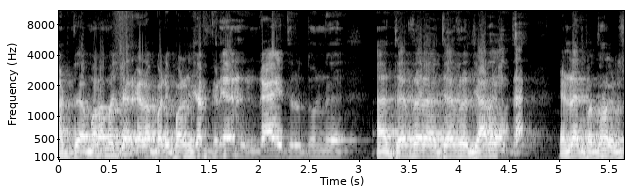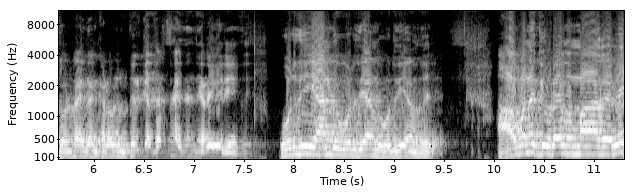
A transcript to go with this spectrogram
அடுத்த முதலமைச்சர் எடப்பாடி பழனிசாமி கிடையாது. ரெண்டாயிரத்தி இருபத்தி ஒன்று தேர்தல் தேர்தல் ஜாதகத்தை ரெண்டாயிரத்தி பத்தொன்பது சொல்றேன் இதன் கடவுள் தீர்க்க தரிசனம். இதான் நிறைவேறியது. உறுதியானது உறுதியானது உறுதியானது. அவனுக்கு விரோதமாகவே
